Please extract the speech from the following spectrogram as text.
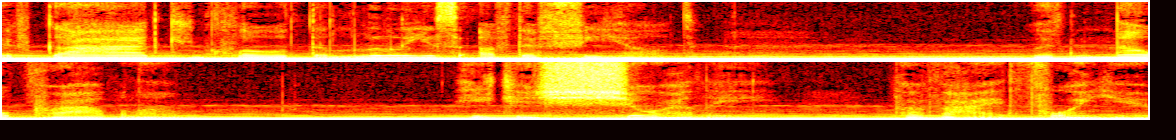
if God can clothe the lilies of the field with no problem, He can surely provide for you.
